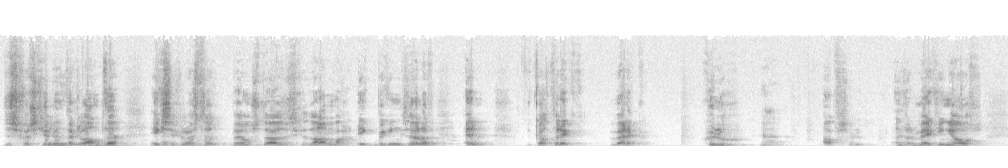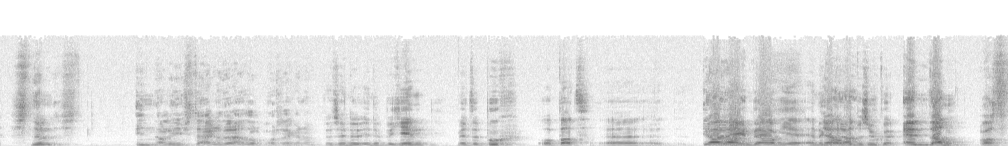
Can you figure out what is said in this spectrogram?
Dus verschillende klanten. Ik zeg, luister, bij ons thuis is gedaan, maar ik begin zelf en ik had direct werk genoeg. Ja. Absoluut. En daarmee ging alles snel in alleen stijgende lijn, zal ik maar zeggen. Hè. Dus in, de, in het begin met de poeg op pad eh Ja, ja. in België en de Ja, klanten bezoeken. En dan was,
